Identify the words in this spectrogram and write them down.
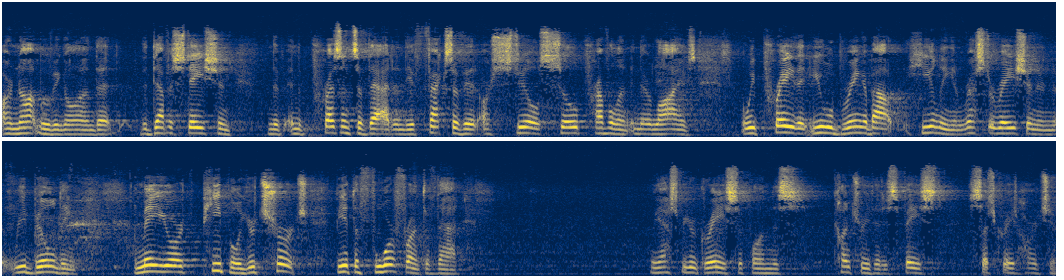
are not moving on, that the devastation and the, and the presence of that and the effects of it are still so prevalent in their lives. We pray that you will bring about healing and restoration and rebuilding. May your people, your church, be at the forefront of that. We ask for your grace upon this country that has faced such great hardship.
